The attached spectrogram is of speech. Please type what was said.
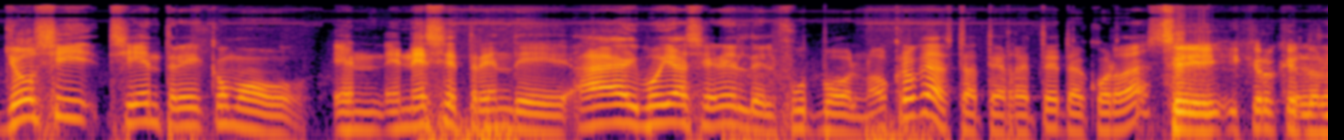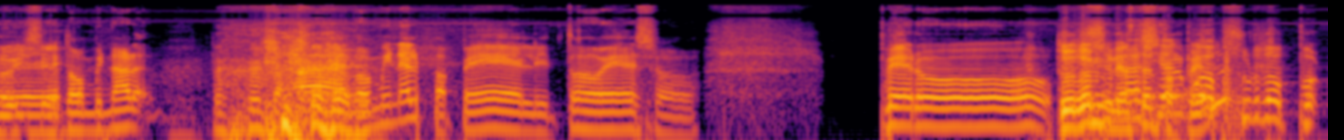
Yo sí, sí entré como en, en ese tren de, ay, voy a hacer el del fútbol, ¿no? Creo que hasta te reté, ¿te acuerdas? Sí, y creo que El no lo de hice. Dominar, ah, domina el papel y todo eso. Pero ¿Tú se me el hacía algo absurdo por-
